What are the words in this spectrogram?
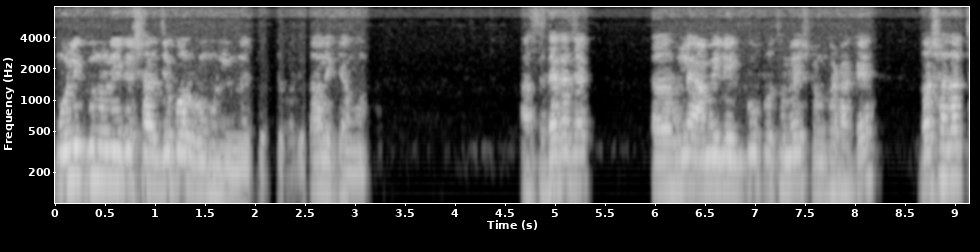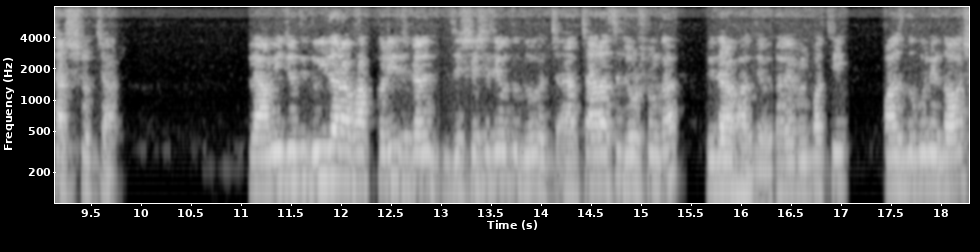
মৌলিক গুণনীয়কের সাহায্যে বর্গমূল নির্ণয় করতে পারি, তাহলে কেমন আচ্ছা দেখা যাক। তাহলে আমি লিখব প্রথমে সংখ্যাটাকে দশ হাজার চারশো চার। তাহলে আমি যদি দুই দ্বারা ভাগ করি যেখানে যে শেষে যেহেতু চার আছে জোর সংখ্যা, দুই দ্বারা ভাগ যাবে। তাহলে আমি পাচ্ছি পাঁচ দুগুণে দশ,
